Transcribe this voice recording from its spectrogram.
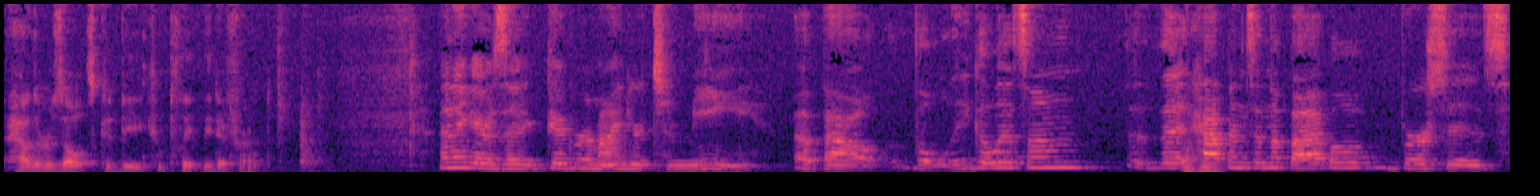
how the results could be completely different. I think it was a good reminder to me about the legalism that Mhm. happens in the Bible versus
